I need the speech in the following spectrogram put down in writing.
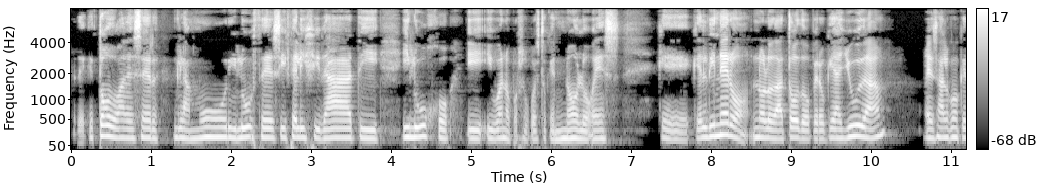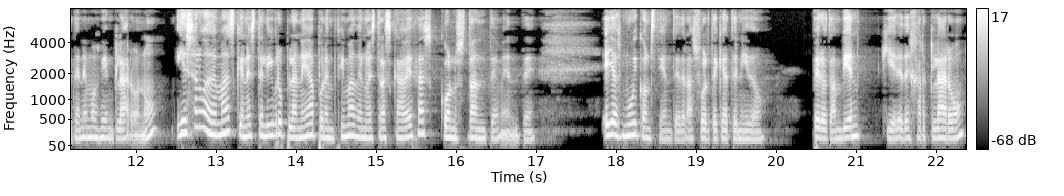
de que todo ha de ser glamour y luces y felicidad y, lujo. Y, bueno, por supuesto que no lo es. Que, que el dinero no lo da todo, pero que ayuda es algo que tenemos bien claro, ¿no? Y es algo además que en este libro planea por encima de nuestras cabezas constantemente. Ella es muy consciente de la suerte que ha tenido, pero también quiere dejar claro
